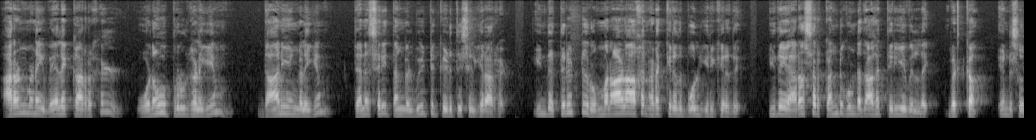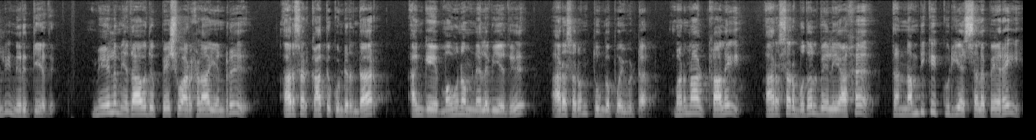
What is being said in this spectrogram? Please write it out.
அரண்மனை வேலைக்காரர்கள் உணவுப் பொருள்களையும் தானியங்களையும் தினசரி தங்கள் வீட்டுக்கு எடுத்து செல்கிறார்கள். இந்த திருட்டு ரொம்ப நாளாக நடக்கிறது போல் இருக்கிறது. இதை அரசர் கண்டு கொண்டதாக தெரியவில்லை. வெட்கம் என்று சொல்லி நிறுத்தியது. மேலும் ஏதாவது பேசுவார்களா என்று அரசர் காத்து கொண்டிருந்தார். அங்கே மௌனம் நிலவியது. அரசரும் தூங்கப் போய்விட்டார். மறுநாள் காலை அரசர் முதல் வேலையாக தன் நம்பிக்கைக்குரிய சில பேரை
